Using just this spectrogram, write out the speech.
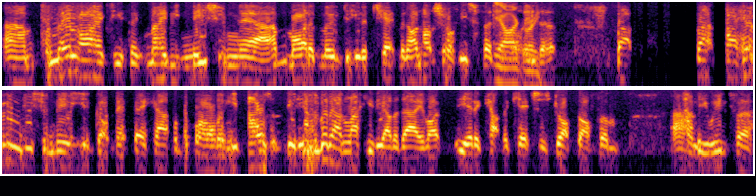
Um, to me, I actually think maybe Neesham now might have moved ahead of Chapman. I'm not sure if he's fit yeah, or either. But but by having Neesham there, you've got that back up at the bowling. He bowls it. He was a bit unlucky the other day. Like he had a couple of catches dropped off him. Um, he went for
